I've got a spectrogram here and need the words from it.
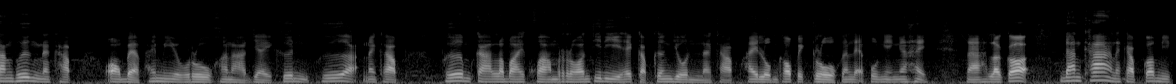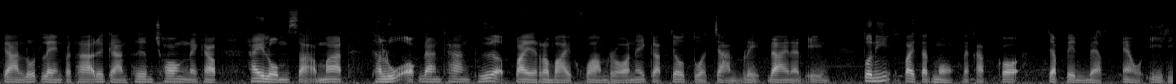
รังพึ่งนะครับ ออกแบบให้มีรูขนาดใหญ่ขึ้นเพื่อนะครับเพิ่มการระบายความร้อนที่ดีให้กับเครื่องยนต์นะครับให้ลมเข้าไปโกรกนั่นแหละพูดง่ายๆนะแล้วก็ด้านข้างนะครับก็มีการลดแรงประทะด้วยการเพิ่มช่องนะครับให้ลมสามารถทะลุออกด้านข้างเพื่อไประบายความร้อนให้กับเจ้าตัวจานเบรกได้นั่นเอง ตัวนี้ไฟตัดหมอกนะครับก็จะเป็นแบบ LED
